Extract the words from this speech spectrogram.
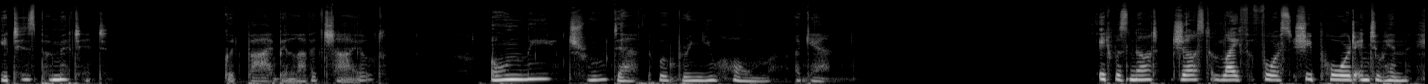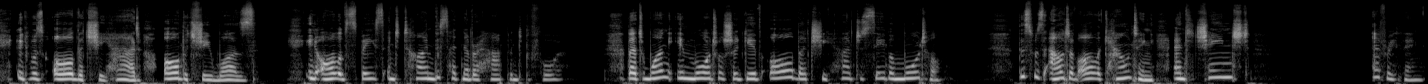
it is permitted. Goodbye, beloved child. Only true death will bring you home again. It was not just life force she poured into him. It was all that she had, all that she was. In all of space and time, this had never happened before. That one immortal should give all that she had to save a mortal. This was out of all accounting, and changed everything.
